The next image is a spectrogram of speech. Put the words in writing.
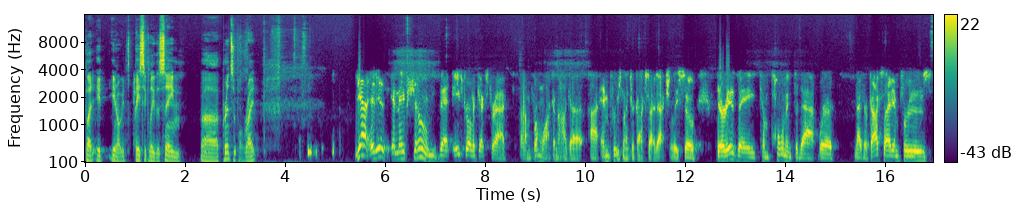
But it you know it's basically the same uh, principle, right? Yeah, it is, and they've shown that aged garlic extract um, from Wakunaga uh, improves nitric oxide actually. So there is a component to that where nitric oxide improves,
